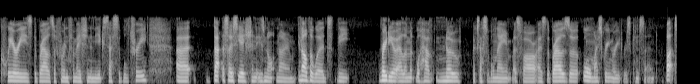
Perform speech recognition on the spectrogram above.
queries the browser for information in the accessible tree, uh, that association is not known. In other words, the radio element will have no accessible name as far as the browser or my screen reader is concerned. But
